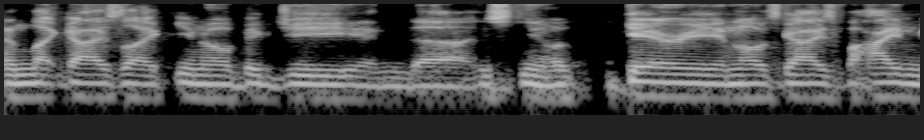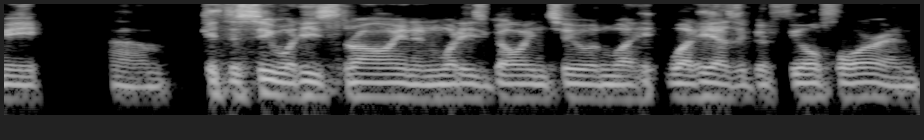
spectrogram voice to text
and let guys like you know Big G and uh, you know Gary and those guys behind me um, get to see what he's throwing and what he's going to and what he, what he has a good feel for and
